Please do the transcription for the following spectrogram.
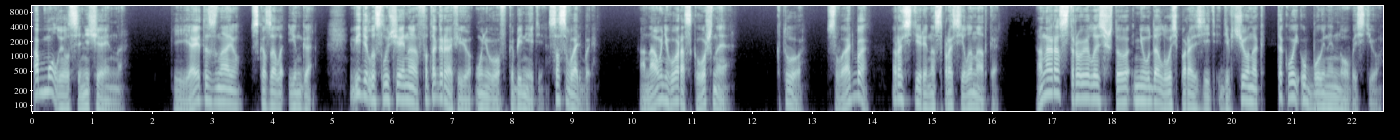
обмолвился нечаянно». «Я это знаю», — сказала Инга. «Видела случайно фотографию у него в кабинете со свадьбы. Она у него роскошная». «Кто? Свадьба?» — растерянно спросила Натка. Она расстроилась, что не удалось поразить девчонок такой убойной новостью.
